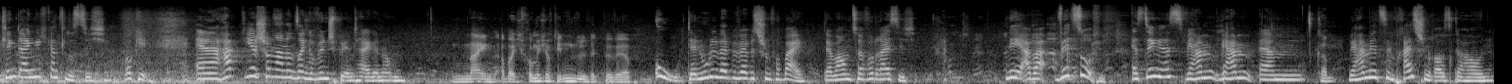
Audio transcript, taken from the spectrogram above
klingt eigentlich ganz lustig. Okay. Äh, habt ihr schon an unseren Gewinnspielen teilgenommen? Nein, aber ich freue mich auf den Nudelwettbewerb. Oh, der Nudelwettbewerb ist schon vorbei. Der war um 12.30 Uhr. Nee, aber willst du. Das Ding ist, wir haben, wir haben, ähm, wir haben jetzt den Preis schon rausgehauen.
